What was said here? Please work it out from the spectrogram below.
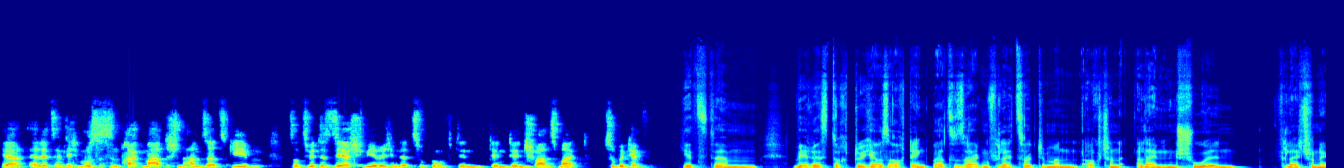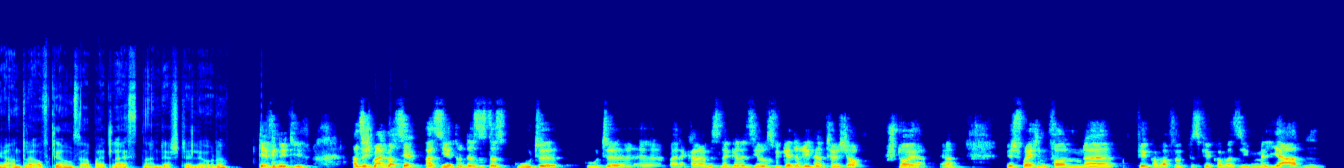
Ja, äh, letztendlich muss es einen pragmatischen Ansatz geben, sonst wird es sehr schwierig in der Zukunft den den, den Schwarzmarkt zu bekämpfen. Jetzt ähm, wäre es doch durchaus auch denkbar zu sagen, vielleicht sollte man auch schon allein in Schulen vielleicht schon eine andere Aufklärungsarbeit leisten an der Stelle, oder? Definitiv. Also ich meine, was ja passiert, und das ist das Gute, Gute äh, bei der Cannabis-Legalisierung, wir generieren natürlich auch Steuern. Ja? Wir sprechen von äh, 4,5 bis 4,7 Milliarden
